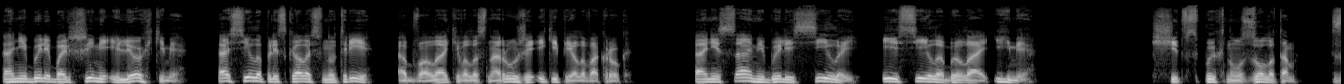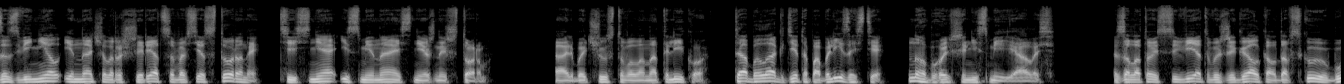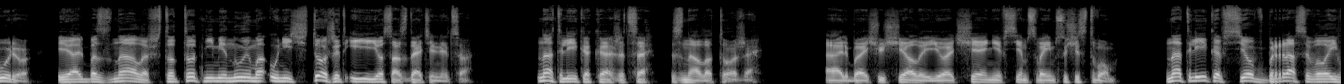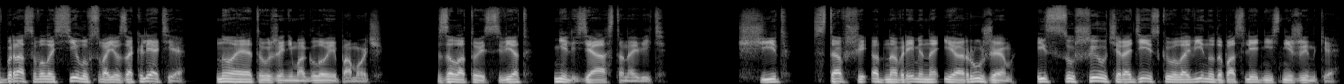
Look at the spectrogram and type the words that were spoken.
Они были большими и легкими, а сила плескалась внутри, обволакивала снаружи и кипела вокруг. Они сами были силой, и сила была ими. Щит вспыхнул золотом, зазвенел и начал расширяться во все стороны, тесня и сминая снежный шторм. Альба чувствовала Натлику, та была где-то поблизости, но больше не смеялась. Золотой свет выжигал колдовскую бурю, и Альба знала, что тот неминуемо уничтожит и ее создательницу. Натлика, кажется, знала тоже. Альба ощущала ее отчаяние всем своим существом. Натлика все вбрасывала и вбрасывала силу в свое заклятие, но это уже не могло ей помочь. Золотой свет нельзя остановить. Щит, ставший одновременно и оружием, иссушил чародейскую лавину до последней снежинки.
